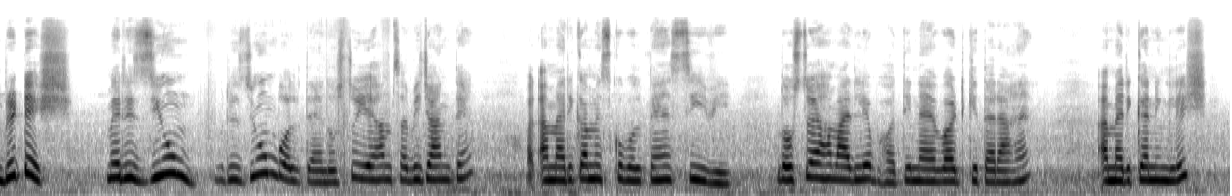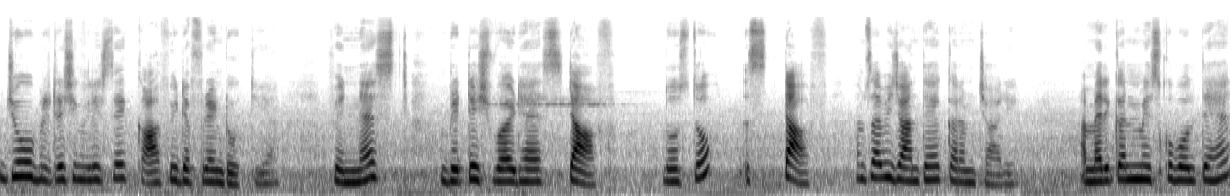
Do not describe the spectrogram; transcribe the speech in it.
ब्रिटिश में रिज्यूम रिज्यूम बोलते हैं दोस्तों, ये हम सभी जानते हैं। और अमेरिका में इसको बोलते हैं सीवी दोस्तों, ये हमारे लिए बहुत ही नए वर्ड की तरह हैं। अमेरिकन इंग्लिश, जो ब्रिटिश इंग्लिश से काफ़ी डिफरेंट होती है। फिर नेक्स्ट ब्रिटिश वर्ड है स्टाफ दोस्तों स्टाफ हम सभी जानते हैं कर्मचारी। अमेरिकन में इसको बोलते हैं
